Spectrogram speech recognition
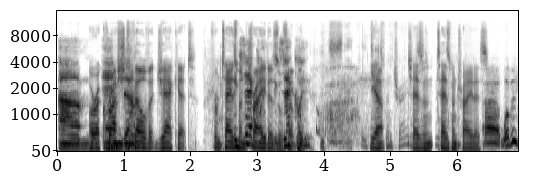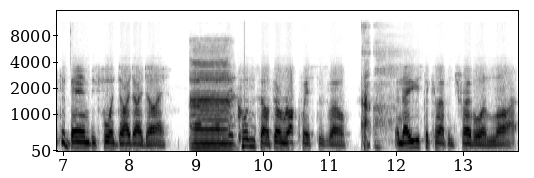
Um, Or a crushed and, um, velvet jacket from Tasman exactly, Traders or exactly. something. Yeah. Tasman Traders. Tasman, Tasman Traders. Uh, what was the band before Die Die Die? Uh, they called themselves they were Rockquest as well, and they used to come up and travel a lot.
